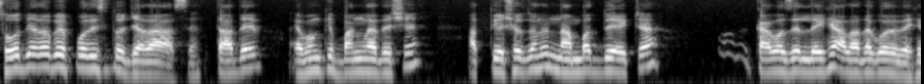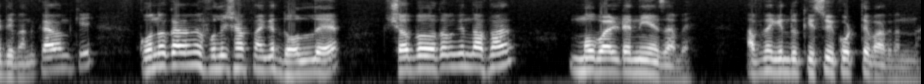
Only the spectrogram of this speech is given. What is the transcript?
সৌদি আরবে পরিচিত যারা আছে, তাদের এবং কি বাংলাদেশে আত্মীয় স্বজনের নাম্বার দুই একটা কাগজের লেখে আলাদা করে রেখে দিবেন। কারণ কি? কোনো কারণে পুলিশ আপনাকে ধরলে সর্বপ্রথম কিন্তু আপনার মোবাইলটা নিয়ে যাবে। আপনি কিন্তু কিছুই করতে পারবেন না।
